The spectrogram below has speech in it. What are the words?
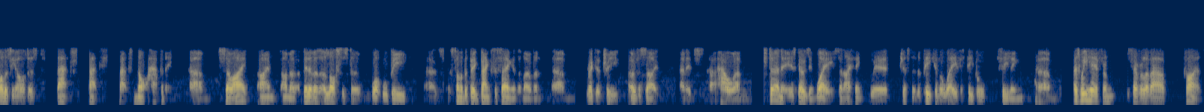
policyholders. That's that's that's not happening. Um, so I I'm I'm a, bit of a, a, loss as to what will be. As some of the big banks are saying at the moment, um, regulatory oversight and it's uh, how um, stern it is goes in waves, and I think we're just at the peak of a wave of people feeling, um, as we hear from several of our clients,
